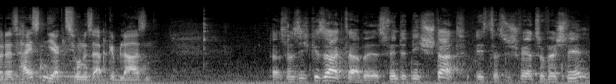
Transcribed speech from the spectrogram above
Soll das heißen, die Aktion ist abgeblasen? Das, was ich gesagt habe, es findet nicht statt. Ist das so schwer zu verstehen?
